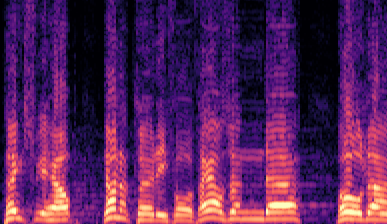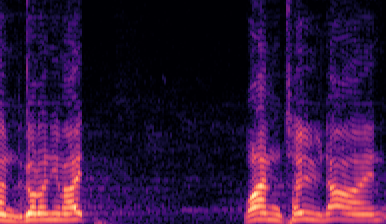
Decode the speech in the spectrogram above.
Thanks for your help. Done at 30. 34,000. Uh, all done. Good on you, mate. One, two, nine.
